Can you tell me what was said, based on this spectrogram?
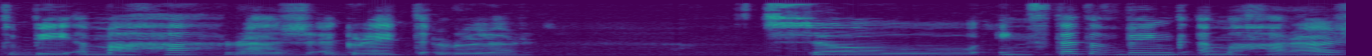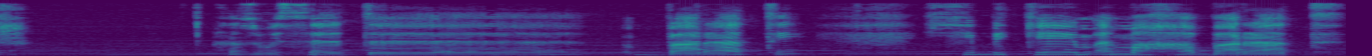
to be a Maharaj a great ruler so instead of being a Maharaj as we said, uh, Bharati, he became a Mahabharat.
